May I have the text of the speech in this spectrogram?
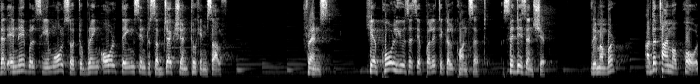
that enables Him also to bring all things into subjection to Himself. Friends, here, Paul uses a political concept, citizenship. Remember, at the time of Paul,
